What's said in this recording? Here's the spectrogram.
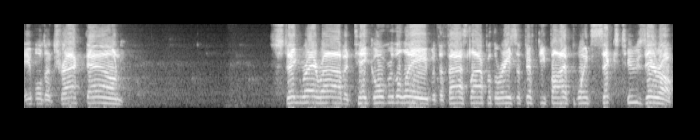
Able to track down Stingray Robb and take over the lead with the fast lap of the race of 55.620.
